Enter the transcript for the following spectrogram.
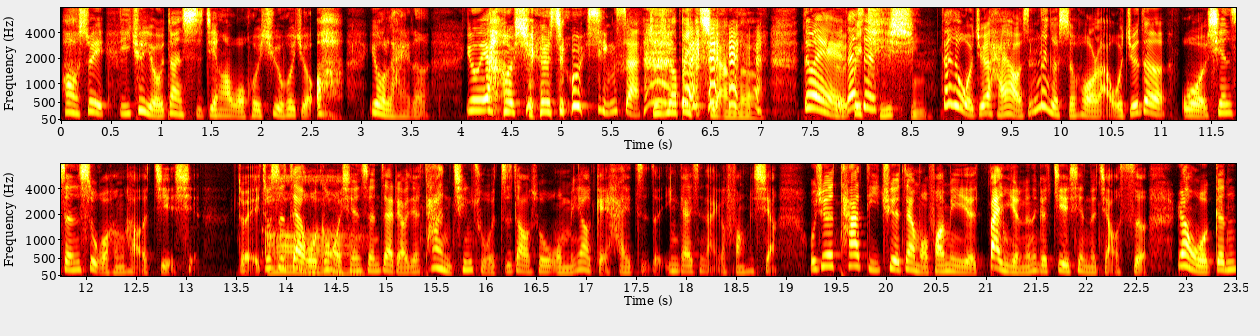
哦，所以的确有一段时间啊，我回去我会觉得，哦，又来了，又要 学珠心算，就是要被讲了，对，对，但是被提醒。但是我觉得还好是那个时候啦，我觉得我先生是我很好的界限。对，就是在我跟我先生在聊天，哦、他很清楚我知道说我们要给孩子的应该是哪个方向。我觉得他的确在某方面也扮演了那个界限的角色，让我跟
